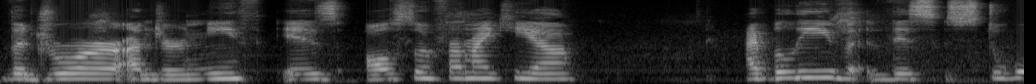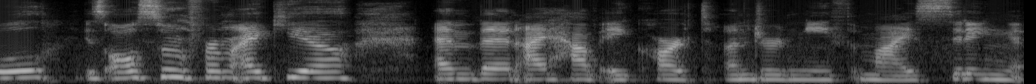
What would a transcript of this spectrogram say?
The drawer underneath is also from Ikea. I believe this stool is also from Ikea. And then I have a cart underneath my sitting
